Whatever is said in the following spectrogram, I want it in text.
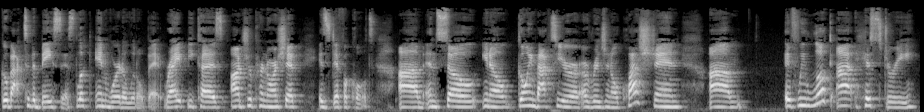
Go back to the basis. Look inward a little bit, right? Because entrepreneurship is difficult. Um, and so, you know, going back to your original question, um, if we look at history,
